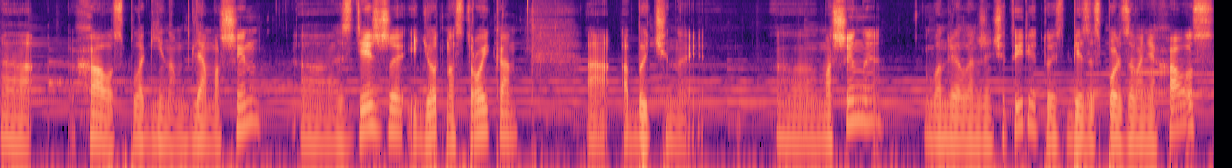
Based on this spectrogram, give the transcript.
а, хаос плагином для машин, а, здесь же идет настройка а, обычной а, машины в Unreal Engine 4, то есть без использования хаос.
